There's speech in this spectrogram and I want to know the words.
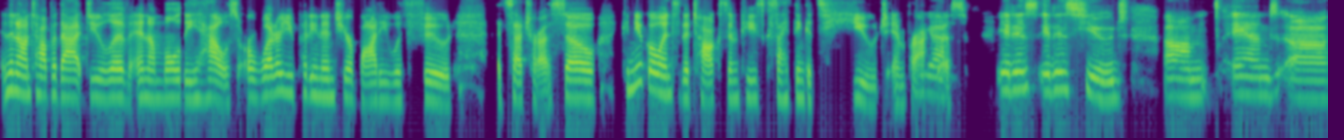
and then on top of that do you live in a moldy house or what are you putting into your body with food etc so can you go into the toxin piece? Because I think it's huge in practice. Yeah, it is it is huge um, and uh,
